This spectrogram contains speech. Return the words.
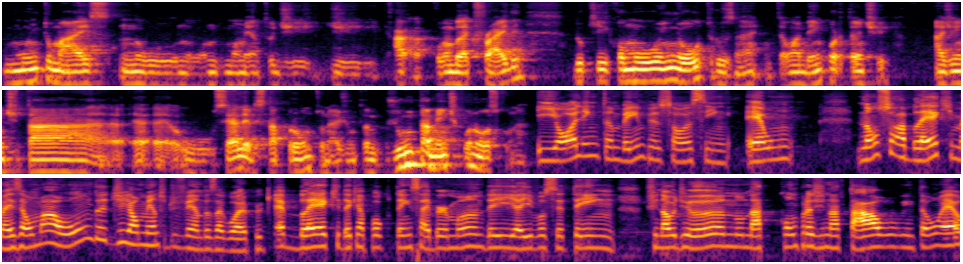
muito mais no, no momento de, de como Black Friday do que como em outros, né? Então é bem importante a gente está, é, é, o seller está pronto, né, junta, juntamente conosco, né. E olhem também, pessoal, assim, é um, não só a Black, mas é uma onda de aumento de vendas agora, porque é Black, daqui a pouco tem Cyber Monday, aí você tem final de ano, na, compras de Natal, então é,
